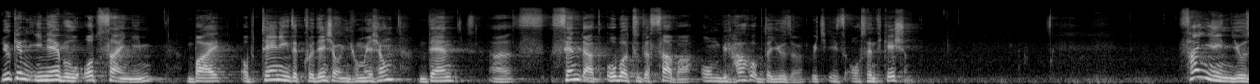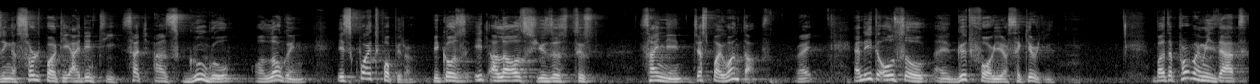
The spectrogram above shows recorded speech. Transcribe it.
you can enable auto sign-in by obtaining the credential information, then uh, send that over to the server on behalf of the user, which is authentication. Signing in using a third-party identity, such as Google or login, is quite popular because it allows users to sign in just by one tap, right? And it also uh, good for your security. But the problem is that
